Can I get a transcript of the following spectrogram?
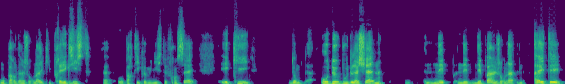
on parle d'un journal qui préexiste euh, au Parti communiste français et qui, donc, au debout de la chaîne, n'est pas un journal, a été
